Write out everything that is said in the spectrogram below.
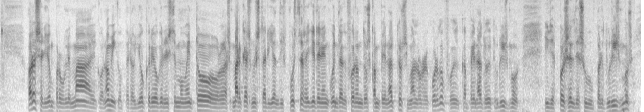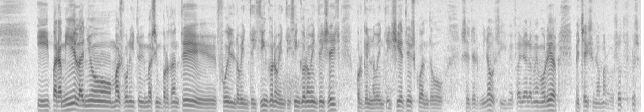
Ahora sería un problema económico, pero yo creo que en este momento las marcas no estarían dispuestas. Hay que tener en cuenta que fueron dos campeonatos, si mal no recuerdo, fue el campeonato de turismo y después el de superturismos. Y para mí el año más bonito y más importante eh, fue el 95, 95, 96, porque el 97 es cuando se terminó. Si me falla la memoria, me echáis una mano vosotros,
